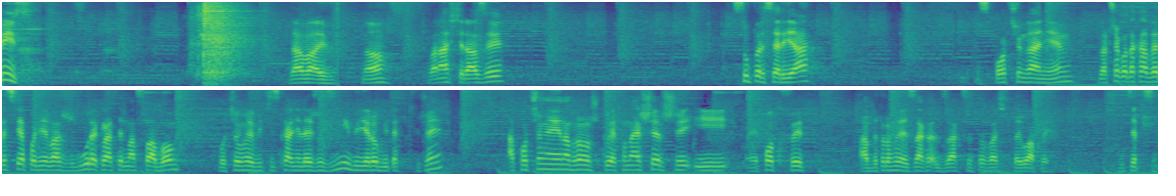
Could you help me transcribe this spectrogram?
Zwis. Dawaj, no, 12 razy. Super seria z podciąganiem. Dlaczego taka wersja? Ponieważ górę klaty ma słabą, bo ciągle wyciskanie leżąc nigdy nie robi takich ćwiczeń, a podciąganie na drążku jako najszerszy i e, podchwyt, aby trochę za zaakcentować tutaj łapy, bicepsy.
